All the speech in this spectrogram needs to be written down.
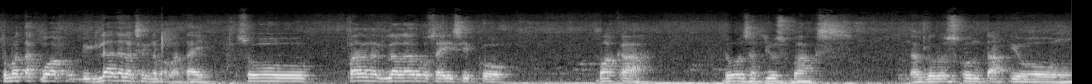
tumatakbo ako, bigla na lang siyang namamatay. So, parang naglalaro sa isip ko, baka doon sa fuse box, nag-lose contact yung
